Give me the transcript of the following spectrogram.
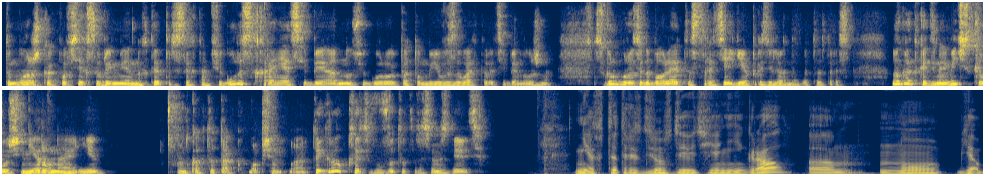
Ты можешь, как во всех современных тетрисах, там фигуры сохранять себе одну фигуру и потом ее вызывать, когда тебе нужно. То есть, грубо говоря, добавляет стратегия определенная в тетрис. Ну, игра такая динамическая, очень нервная и вот как-то так. В общем, а, ты играл, кстати, в Tetris 99? Нет, в Tetris 99 я не играл, эм, но я,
